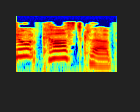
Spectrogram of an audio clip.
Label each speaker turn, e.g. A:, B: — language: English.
A: Short Cast Club.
